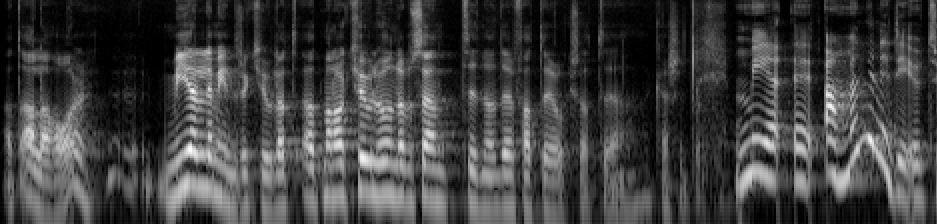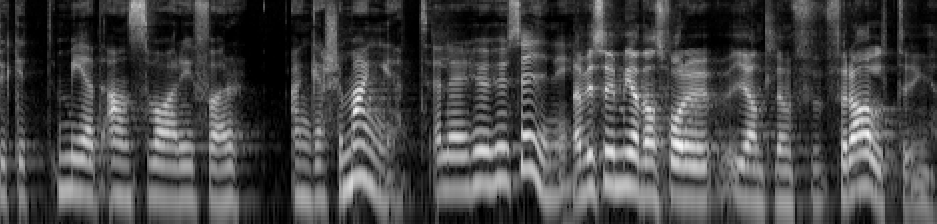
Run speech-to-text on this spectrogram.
att alla har mer eller mindre kul. Att, att man har kul 100% tiden, det fattar jag också att det kanske inte är. Med, eh, använder ni det uttrycket medansvarig för engagemanget? Eller hur, hur säger ni? Nej, vi säger medansvarig egentligen för, för allting.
